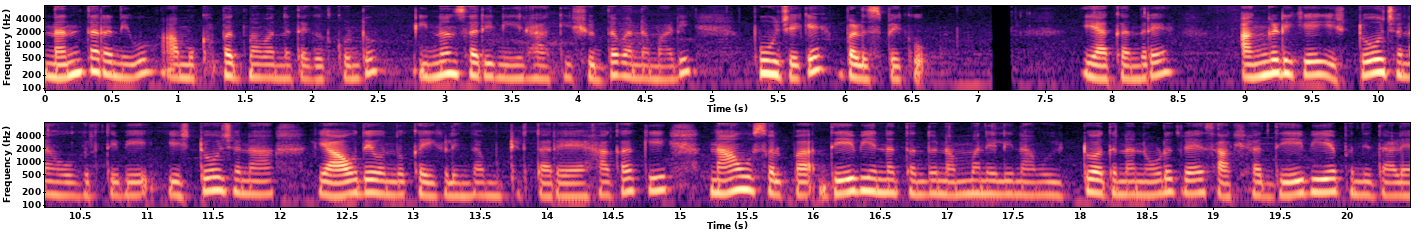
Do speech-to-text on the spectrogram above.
ನಂತರ ನೀವು ಆ ಮುಖಪದ್ಮವನ್ನು ತೆಗೆದುಕೊಂಡು ಇನ್ನೊಂದು ಸಾರಿ ನೀರು ಹಾಕಿ ಶುದ್ಧವನ್ನು ಮಾಡಿ ಪೂಜೆಗೆ ಬಳಸಬೇಕು. ಯಾಕಂದರೆ ಅಂಗಡಿಗೆ ಎಷ್ಟೋ ಜನ ಹೋಗಿರ್ತೀವಿ, ಎಷ್ಟೋ ಜನ ಯಾವುದೇ ಒಂದು ಕೈಗಳಿಂದ ಮುಟ್ಟಿರ್ತಾರೆ. ಹಾಗಾಗಿ ನಾವು ಸ್ವಲ್ಪ ದೇವಿಯನ್ನು ತಂದು ನಮ್ಮ ಮನೇಲಿ ನಾವು ಇಟ್ಟು ಅದನ್ನು ನೋಡಿದ್ರೆ ಸಾಕ್ಷಾತ್ ದೇವಿಯೇ ಬಂದಿದ್ದಾಳೆ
